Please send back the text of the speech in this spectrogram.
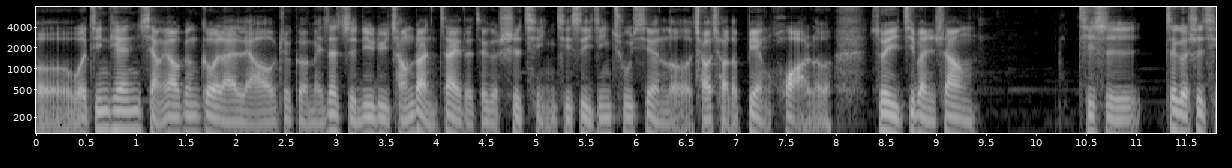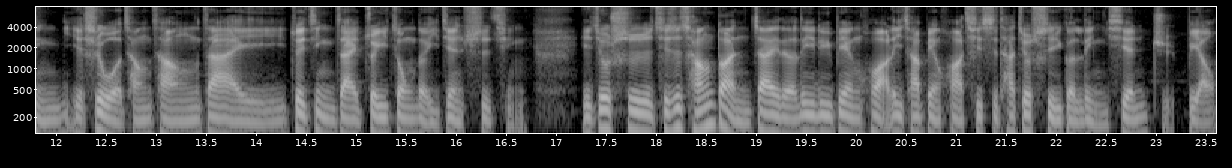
呃，我今天想要跟各位来聊这个美债指利率长短债的这个事情，其实已经出现了悄悄的变化了。所以基本上，其实这个事情也是我常常在最近在追踪的一件事情，也就是其实长短债的利率变化、利差变化，其实它就是一个领先指标。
